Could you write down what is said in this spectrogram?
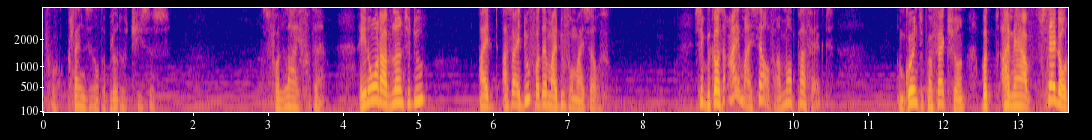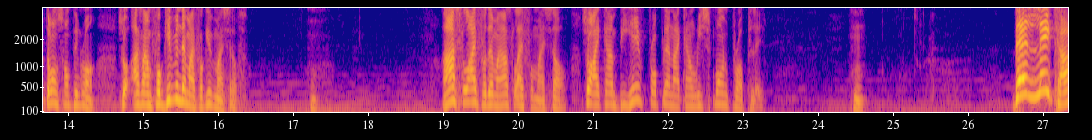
for cleansing of the blood of Jesus. Ask for life for them. And you know what I've learned to do? I, as I do for them, I do for myself. See, because I myself, I'm not perfect. I'm going to perfection, but I may have said or done something wrong. So as I'm forgiving them, I forgive myself. I ask life for them, I ask life for myself so I can behave properly and I can respond properly. Hmm. Then later,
